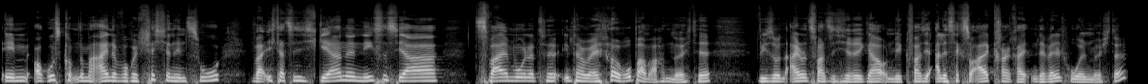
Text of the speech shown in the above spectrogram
Im August kommt nochmal eine Woche Tschechien hinzu, weil ich tatsächlich gerne nächstes Jahr zwei Monate Interrail Europa machen möchte, wie so ein 21-Jähriger und mir quasi alle Sexualkrankheiten der Welt holen möchte.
